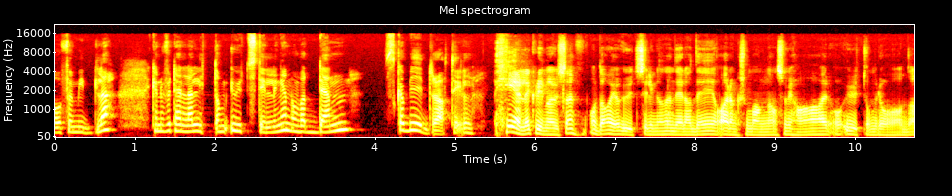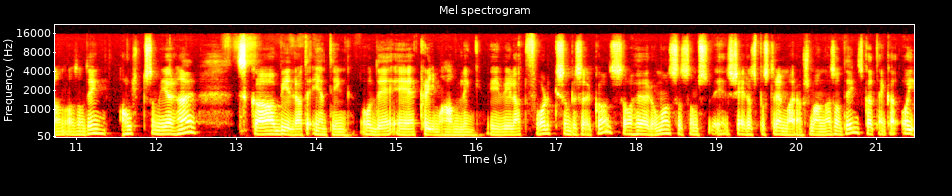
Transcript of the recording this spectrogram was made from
og formidle. Kan du fortelle litt om utstillingen og hva den skal bidra til? Hele klimahuset, og da er jo utstillingene en del av det, og arrangementene som vi har, og uteområdene og sånne ting. Alt som vi gjør her, skal bidra til én ting, og det er klimahandling. Vi vil at folk som besøker oss og hører om oss, og som ser oss på strømarrangementer og sånne ting, skal tenke at oi,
